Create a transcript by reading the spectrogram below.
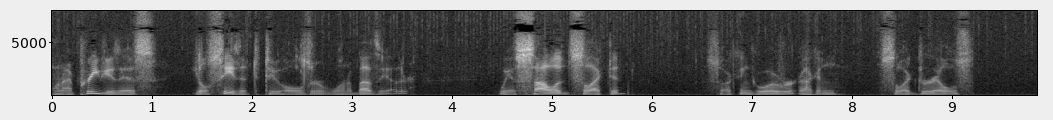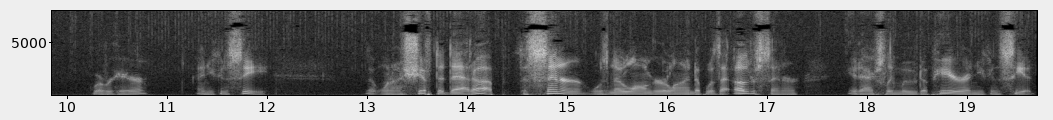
when I preview this, you'll see that the two holes are one above the other. We have solid selected, so I can go over, I can select drills, go over here, and you can see that when I shifted that up, the center was no longer lined up with that other center. It actually moved up here, and you can see it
